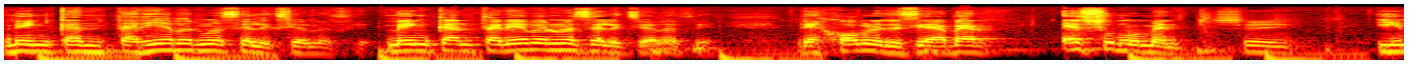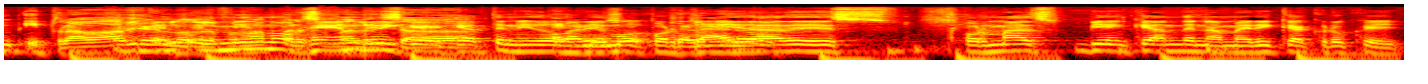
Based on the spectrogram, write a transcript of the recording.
me encantaría ver una selección así. Me encantaría ver una selección así. De jóvenes, decir, a ver, es su momento. Sí. Y, y- Trabajen El, el forma mismo Henry que, ha tenido El varias mismo, oportunidades, por más bien que ande en América, creo que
